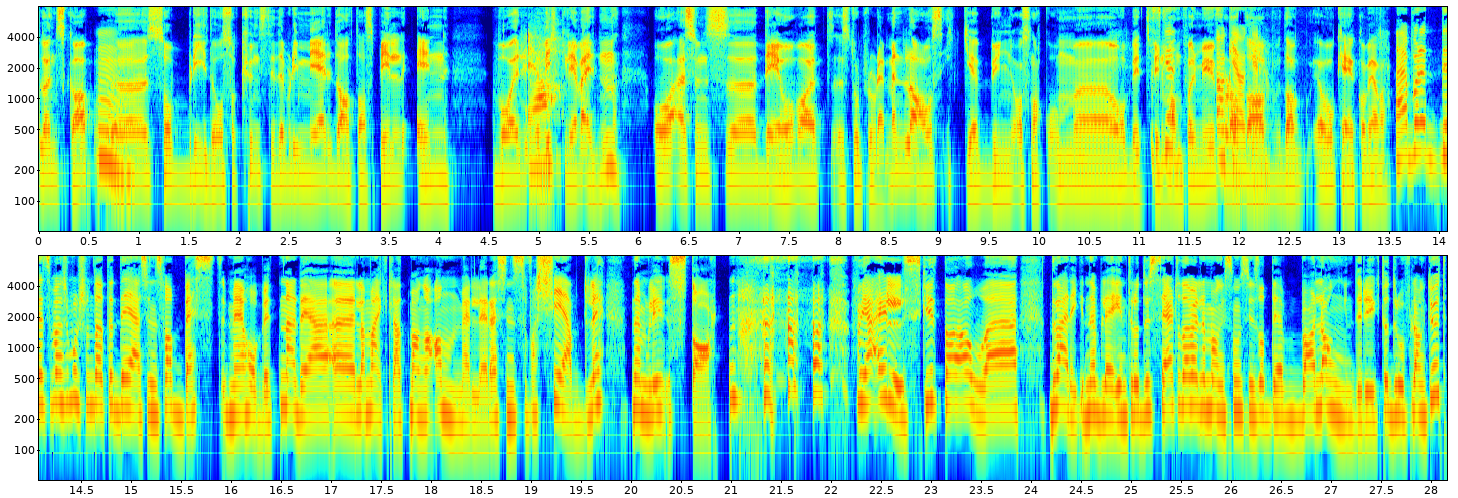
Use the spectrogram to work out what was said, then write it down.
landskap Mm. så blir det også kunstig. Det blir mer dataspill enn vår Ja. virkelige verden. Og jeg syns eh, det òg var et stort problem. Men la oss ikke begynne å snakke om uh, Hobbit-filmene for mye. For okay, at ok. Da, da, ok, kom igjen, da. Nei, bare, det som er så morsomt er at det jeg syns var best med Hobbiten, er det jeg uh, la merke til at mange anmeldere syns var kjedelig, nemlig starten. For jeg elsket da alle dvergene ble introdusert, og det er veldig mange som syns at det var langdrygt og dro for langt ut.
